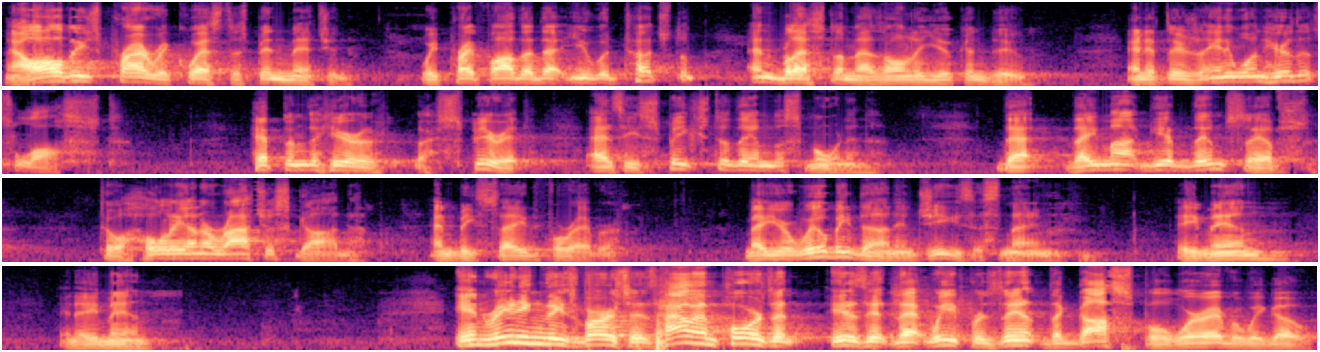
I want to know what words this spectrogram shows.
Now, all these prayer requests that's been mentioned, we pray, Father, that you would touch them and bless them as only you can do. And if there's anyone here that's lost, help them to hear the Spirit as He speaks to them this morning that they might give themselves to a holy and a righteous God and be saved forever. May your will be done in Jesus' name. Amen and amen. In reading these verses, how important is it that we present the gospel wherever we go?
